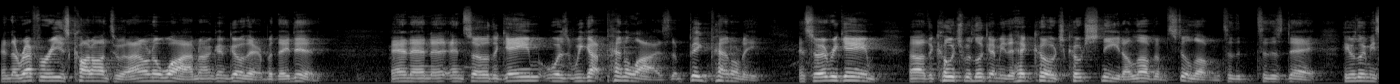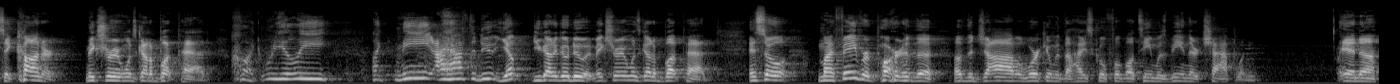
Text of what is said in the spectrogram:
And the referees caught on to it. I don't know why. I'm not going to go there, but they did. And, and, and so the game was, we got penalized, a big penalty. And so every game, uh, the coach would look at me, the head coach, Coach Sneed, I love him, still love him to, the, to this day. He would look at me and say, Connor, make sure everyone's got a butt pad. I'm like, really? Like me, I have to do? Yep, you got to go do it. Make sure everyone's got a butt pad. And so my favorite part of the, of the job of working with the high school football team was being their chaplain. And, uh,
